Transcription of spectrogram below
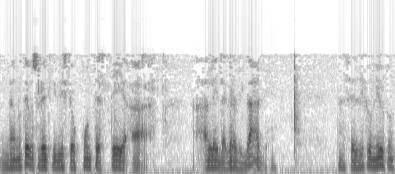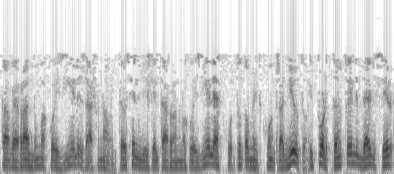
Né? Não teve um sujeito que disse que eu contestei a, a lei da gravidade? Né? Você diz que o Newton estava errado numa coisinha, eles acham, não. Então, se ele diz que ele está errado numa coisinha, ele é totalmente contra Newton e, portanto, ele deve ser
